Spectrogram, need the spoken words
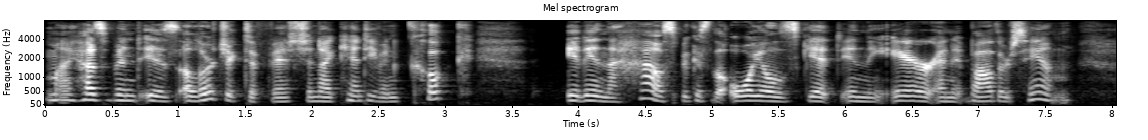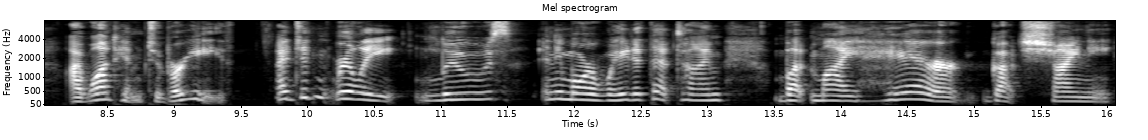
my husband is allergic to fish and I can't even cook it in the house because the oils get in the air and it bothers him. I want him to breathe. I didn't really lose any more weight at that time, but my hair got shiny.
